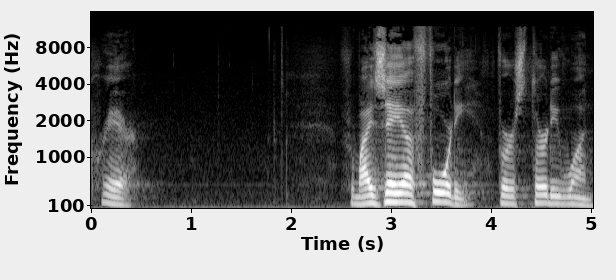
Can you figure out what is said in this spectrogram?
prayer from Isaiah 40, verse 31.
